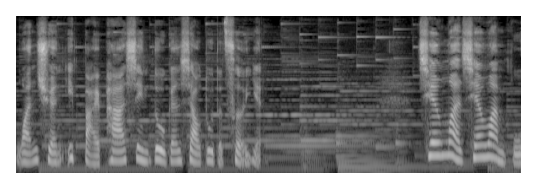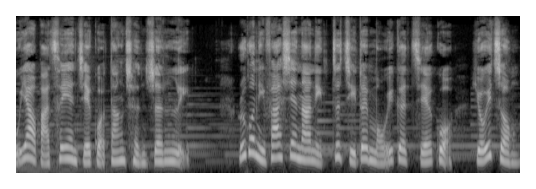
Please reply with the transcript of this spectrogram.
完全一百趴信度跟效度的测验。千万千万不要把测验结果当成真理。如果你发现呢，你自己对某一个结果有一种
